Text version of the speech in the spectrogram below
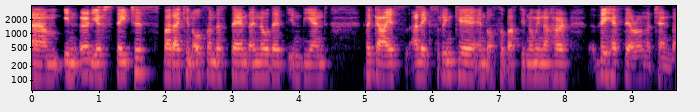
um, in earlier stages. But I can also understand. I know that in the end, the guys Alex Rinke and also Basti Nominacher, they have their own agenda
